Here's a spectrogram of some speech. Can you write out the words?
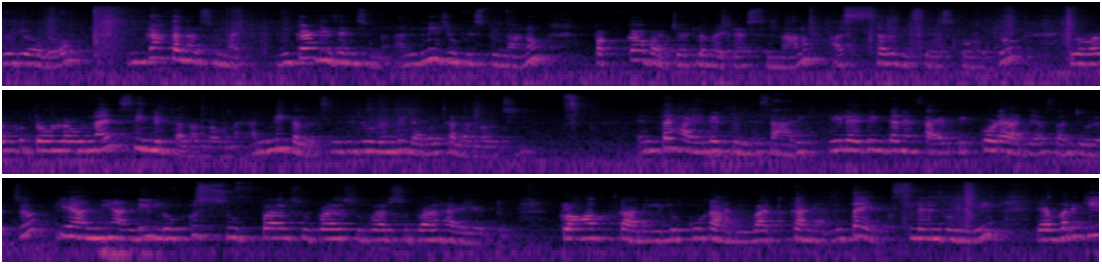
వీడియోలో ఇంకా కలర్స్ ఉన్నాయి ఇంకా డిజైన్స్ ఉన్నాయి. అన్నీ చూపిస్తున్నాను. పక్కా బడ్జెట్లో పెట్టేస్తున్నాను. అస్సలు విసేసుకోవద్దు చేసుకోవద్దు వర్క్ టోన్లో ఉన్నాయి సింగిల్ కలర్లో ఉన్నాయి. అన్ని కలర్స్. ఇది చూడండి డబుల్ కలర్లో వచ్చింది. ఎంత హైలైట్ ఉంది సారీ. వీలైతే ఇంకా నేను సైడ్ పిక్ కూడా యాడ్ చేస్తాను చూడొచ్చు. ఇవి అన్ని అండి. Look super super super super highlight. Cloth కానీ లుక్ కానీ వర్క్ కానీ అంతా ఎక్సలెంట్ ఉంది. ఎవరికి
